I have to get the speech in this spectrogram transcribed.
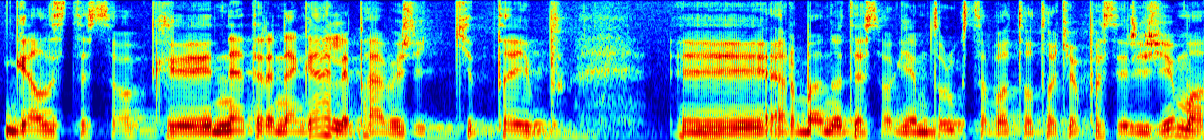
gal jis tiesiog e, net ir negali, pavyzdžiui, kitaip arba, nu, tiesiog jiems trūksta to tokio pasiryžimo,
